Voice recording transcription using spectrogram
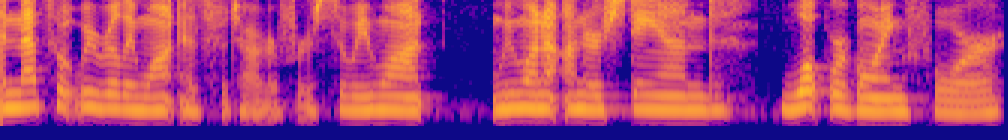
And that's what we really want as photographers. So we want we want to understand what we're going for,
